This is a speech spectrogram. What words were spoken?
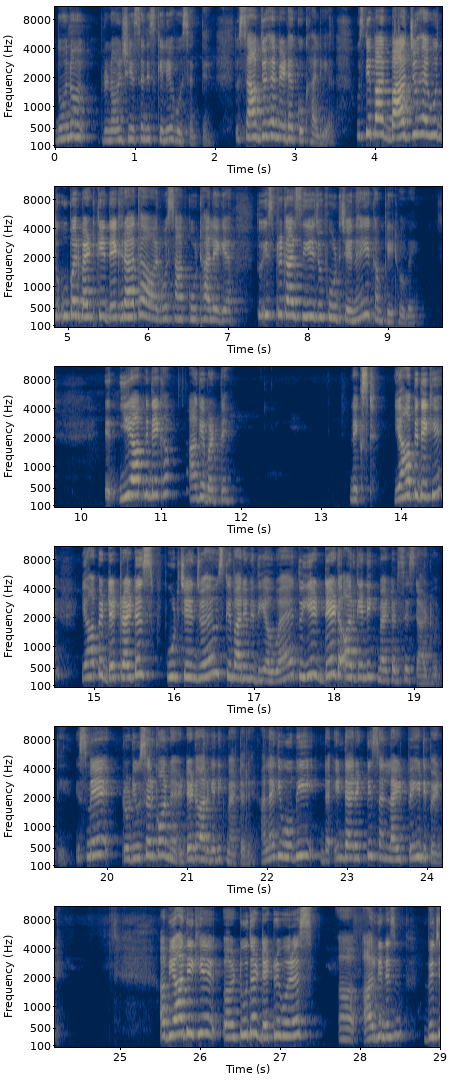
दोनों प्रोनाउंसिएशन इसके लिए हो सकते हैं। तो सांप जो है, मेढक को खा लिया। उसके बाद बात जो है, वो ऊपर बैठ के देख रहा था और वो सांप को उठा ले गया। तो इस प्रकार से ये जो फ़ूड चेन है, ये कंप्लीट हो गई। ये आपने देखा? आगे बढ़ते नेक्स्ट यहाँ पे देखिए, यहाँ पे डेट्राइटस फ़ूड चेन जो है, उसके बारे में दिया हुआ है। तो ये डेड ऑर्गेनिक मैटर से स्टार्ट होती है। इसमें प्रोड्यूसर कौन है? डेड ऑर्गेनिक मैटर है। हालाँकि वो भी इनडायरेक्टली सनलाइट पे ही डिपेंड है। अब यहाँ देखिए to the detritivorous organism which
